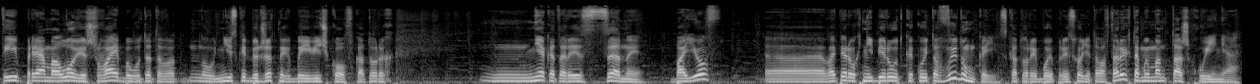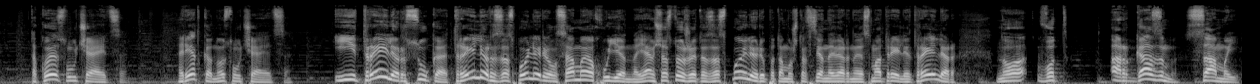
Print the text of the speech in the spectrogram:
ты прямо ловишь вайбы вот этого, ну, низкобюджетных боевичков, в которых некоторые сцены боев э, во-первых, не берут какой-то выдумкой, с которой бой происходит, а во-вторых, там и монтаж хуйня. Такое случается. Редко, но случается. И трейлер, сука, трейлер заспойлерил самое охуенное. Я вам сейчас тоже это заспойлерю, потому что все, наверное, смотрели трейлер. Но вот оргазм самый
